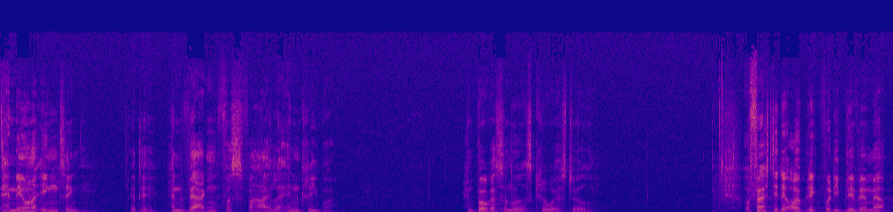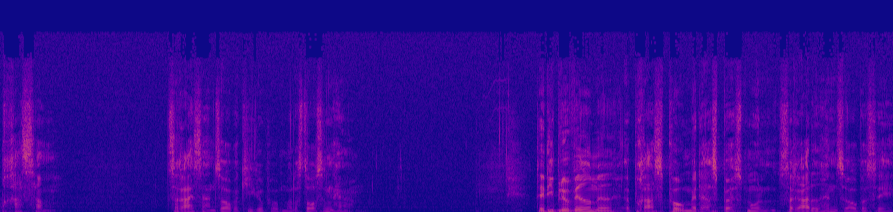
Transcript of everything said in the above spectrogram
Han nævner ingenting af det. Han hverken forsvarer eller angriber. Han bukker sig ned og skriver i støvet. Og først i det øjeblik, hvor de bliver ved med at presse ham, så rejser han sig op og kigger på dem, og der står sådan her. Da de blev ved med at presse på med deres spørgsmål, så rettede han sig op og sagde,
